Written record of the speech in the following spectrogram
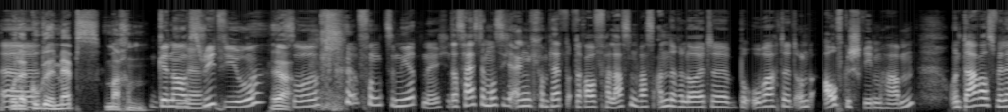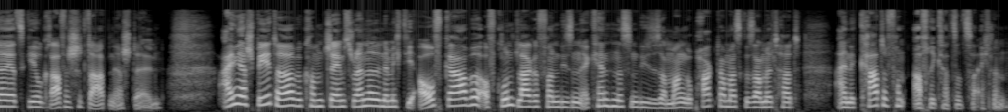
Oder Äh, Google Maps machen. Genau, Ja. Street View. Ja. So funktioniert nicht. Das heißt, er muss sich eigentlich komplett darauf verlassen, was andere Leute beobachtet und aufgeschrieben haben. Und daraus will er jetzt geografische Daten erstellen. Ein Jahr später bekommt James Randall nämlich die Aufgabe, auf Grundlage von diesen Erkenntnissen, die dieser Mango Park damals gesammelt hat, eine Karte von Afrika zu zeichnen.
